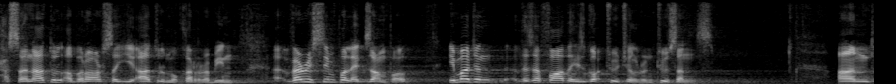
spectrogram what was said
Hasanatul Abrar, Sayyatul Muqarrabin. Very simple example. Imagine there's a father, he's got two children, two sons. And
